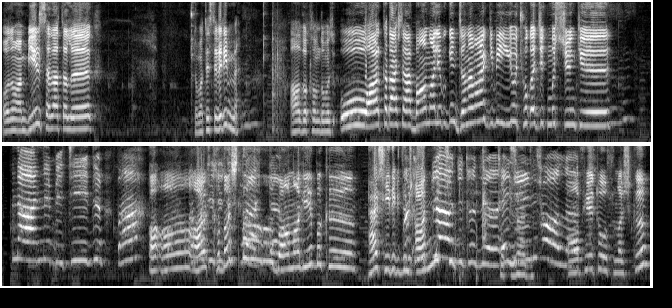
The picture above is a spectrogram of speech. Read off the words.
O zaman bir salatalık. Domates de vereyim mi? Al bakalım domates. Oo arkadaşlar Banu Ali bugün canavar gibi yiyor. Çok acıkmış çünkü. Anne bitirdim. Bak. Aa arkadaşlar. Banu Ali'ye bakın. Her şeyi de bitirmiş. Anne. Tadı. Çok güzeldi. Sağlık. Afiyet olsun aşkım.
